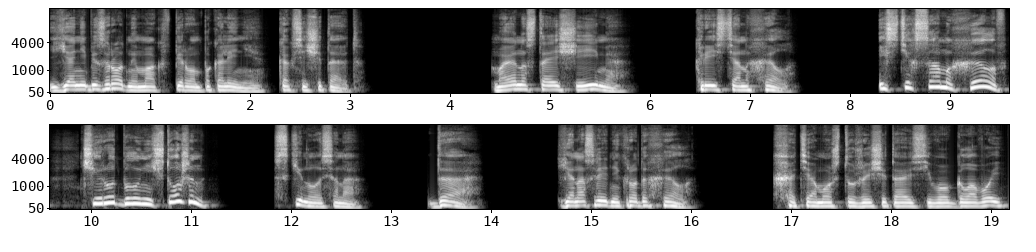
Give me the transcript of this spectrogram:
я не безродный маг в первом поколении, как все считают. Мое настоящее имя — Кристиан Хелл. «Из тех самых Хеллов, чей род был уничтожен?» — скинулась она. «Да, я наследник рода Хелл. Хотя, может, уже считаюсь его главой.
